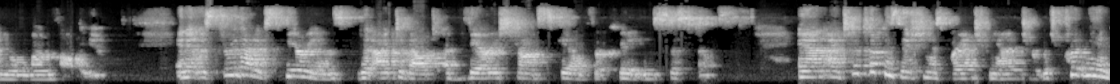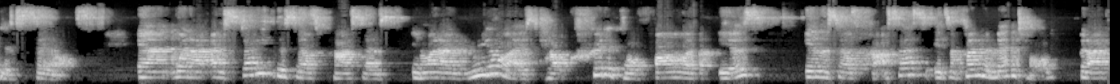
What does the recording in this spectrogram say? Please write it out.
annual loan volume. And it was through that experience that I developed a very strong skill for creating systems. And I took a position as branch manager, which put me into sales. And when I, I studied the sales process and when I realized how critical follow up is in the sales process, it's a fundamental, but I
